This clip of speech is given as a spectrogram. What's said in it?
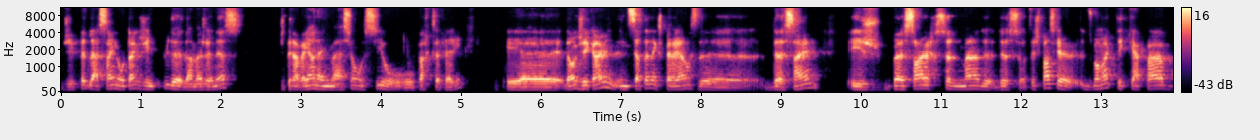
j'ai fait de la scène autant que j'ai pu de- dans ma jeunesse. J'ai travaillé en animation aussi au, au Parc Safari. Et euh, donc, j'ai quand même une, certaine expérience de, de scène et je me sers seulement de, de ça. Je pense que du moment que tu es capable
